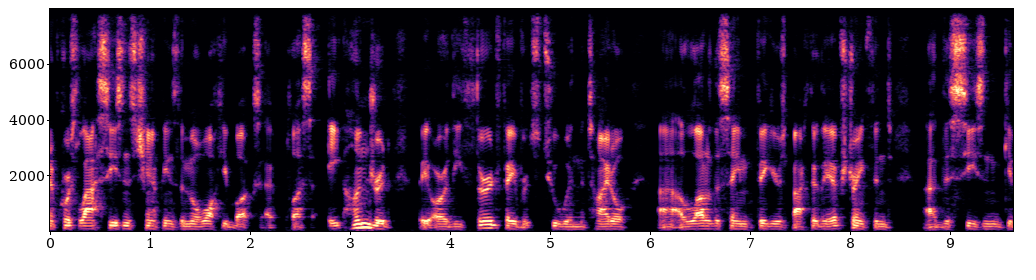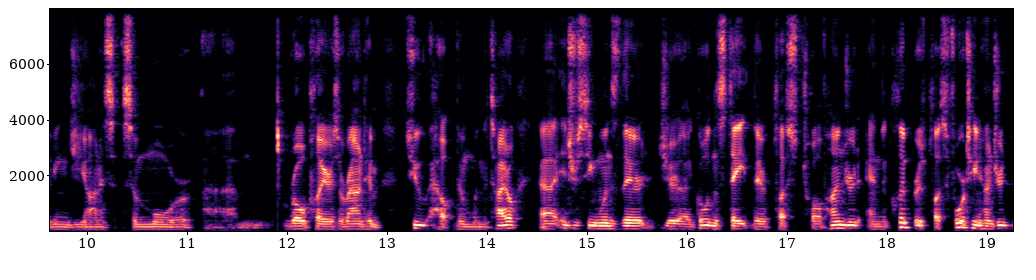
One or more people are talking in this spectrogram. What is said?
And of course, last season's champions, the Milwaukee Bucks, at plus 800. They are the third favorites to win the title. Uh, a lot of the same figures back there. They have strengthened uh, this season, giving Giannis some more um, role players around him to help them win the title. Uh, interesting ones there. Uh, Golden State, they're plus 1,200, and the Clippers plus 1,400.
